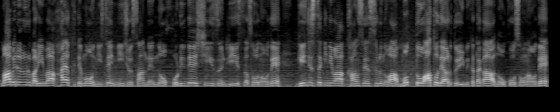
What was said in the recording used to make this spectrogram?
マーベル・ウルヴァリンは早くても2023年のホリデーシーズンリリースだそうなので、現実的には完成するのはもっと後であるという見方が濃厚そうなので、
